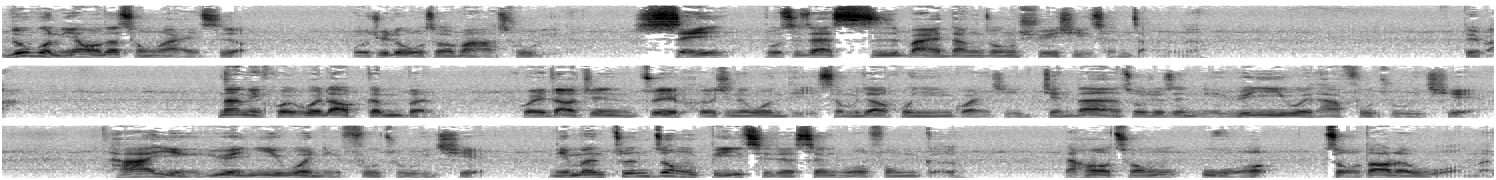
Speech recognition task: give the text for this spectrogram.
如果你要我再重来一次哦，我觉得我是有办法处理的。谁不是在失败当中学习成长的呢？对吧？那你回归到根本，回到今天最核心的问题：什么叫婚姻关系？简单来说，就是你愿意为他付出一切，他也愿意为你付出一切。你们尊重彼此的生活风格，然后从我走到了我们，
